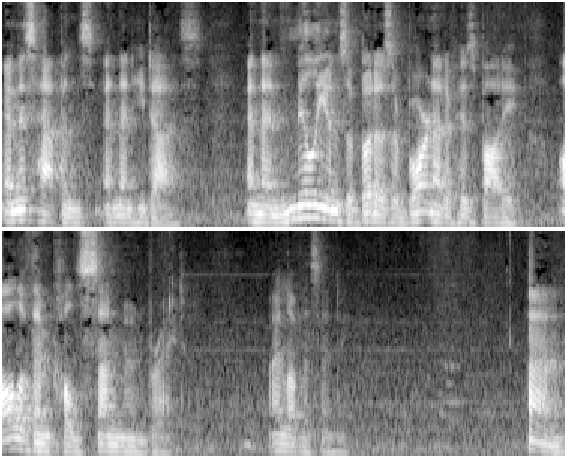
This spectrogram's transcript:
And this happens, and then he dies. And then millions of Buddhas are born out of his body, all of them called sun, moon, bright. I love this ending. Um,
